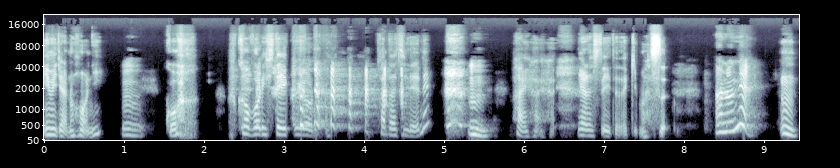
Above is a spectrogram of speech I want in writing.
ユミちゃんの方に、うん。こう、深掘りしていくような形でね、うん。はいはいはい、やらせていただきます。あのね。うん。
